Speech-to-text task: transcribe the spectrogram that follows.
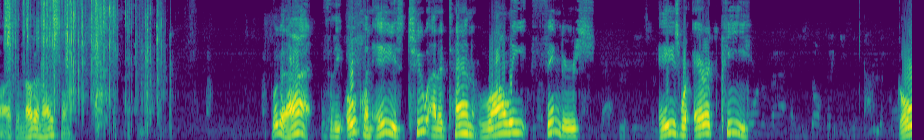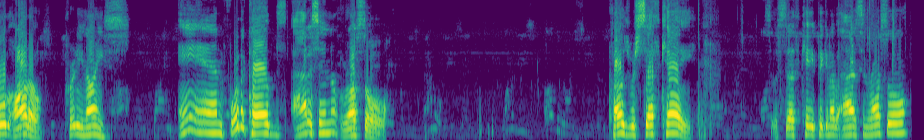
Oh, that's another nice one. Look at that. For the Oakland A's, 2 out of 10. Rollie Fingers. A's were Eric P. Gold auto. Pretty nice. And for the Cubs, Addison Russell. Cubs were Seth K. So Seth K picking up Addison Russell.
